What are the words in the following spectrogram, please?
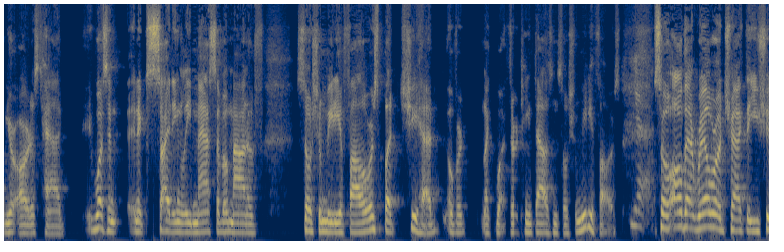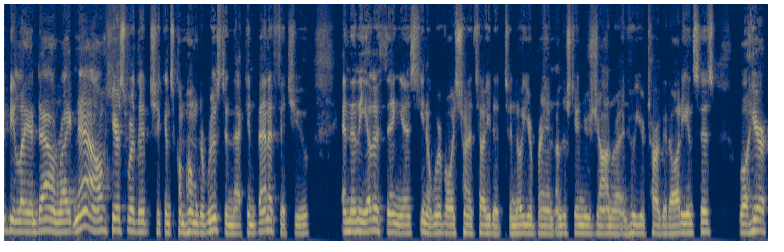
your artist had it wasn't an excitingly massive amount of social media followers, but she had over like what 13,000 social media followers. Yeah. So all that railroad track that you should be laying down right now, here's where the chickens come home to roost and that can benefit you. And then the other thing is, you know, we're always trying to tell you to, to know your brand, understand your genre and who your target audience is. Well, here,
